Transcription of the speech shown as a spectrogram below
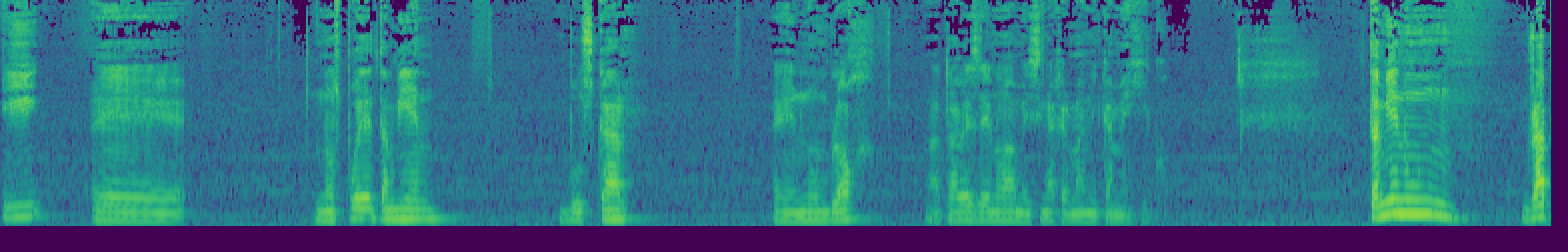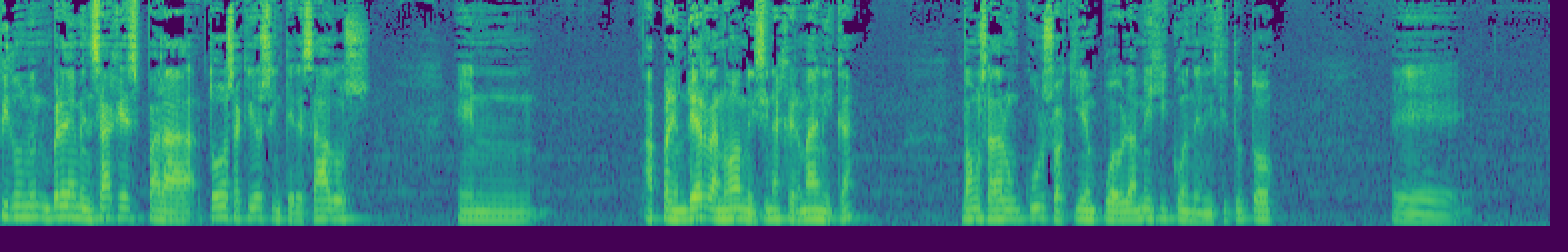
y eh, nos puede también buscar en un blog a través de Nueva Medicina Germánica México. También un rápido, un breve mensaje para todos aquellos interesados en aprender la nueva medicina germánica. Vamos a dar un curso aquí en Puebla, México, en el Instituto eh,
